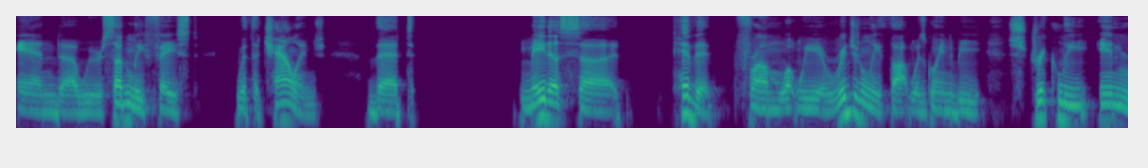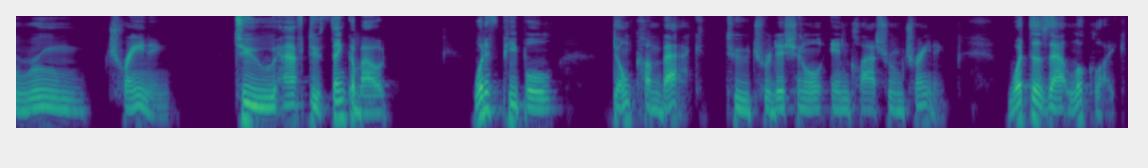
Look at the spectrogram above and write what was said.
And uh, we were suddenly faced with a challenge that made us uh, pivot from what we originally thought was going to be strictly in room training to have to think about what if people don't come back to traditional in classroom training. What does that look like?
